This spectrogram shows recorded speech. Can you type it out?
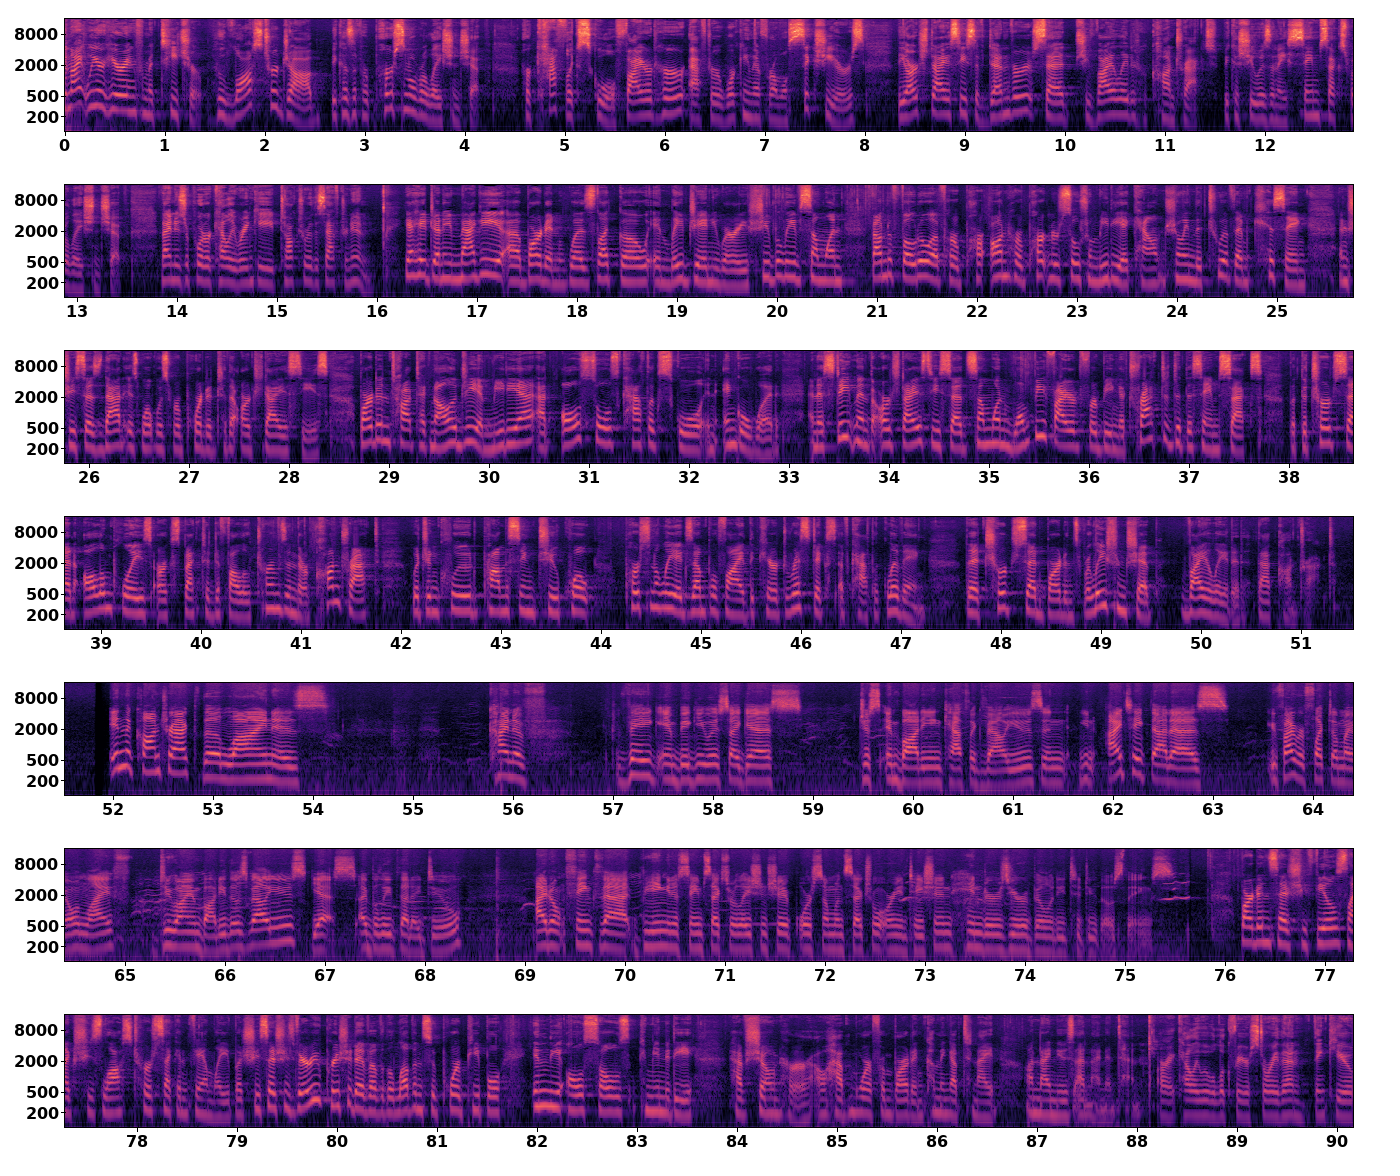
Tonight, we are hearing from a teacher who lost her job because of her personal relationship. Her Catholic school fired her after working there for almost six years. The Archdiocese of Denver said she violated her contract because she was in a same sex relationship. Nine News reporter Kelly Rinke talked to her this afternoon. Yeah, hey, Jenny. Maggie uh, Barton was let go in late January. She believes someone found a photo of her on her partner's social media account showing the two of them kissing, and she says that is what was reported to the Archdiocese. Barton taught technology media at All Souls Catholic School in Englewood. In a statement, the Archdiocese said someone won't be fired for being attracted to the same sex, but the church said all employees are expected to follow terms in their contract, which include promising to, quote, personally exemplify the characteristics of Catholic living. The church said Barton's relationship violated that contract. In the contract, the line is kind of vague, ambiguous, I guess, just embodying Catholic values. And you know, I take that as if I reflect on my own life, do I embody those values? Yes, I believe that I do. I don't think that being in a same-sex relationship or someone's sexual orientation hinders your ability to do those things. Barton says she feels like she's lost her second family, but she says she's very appreciative of the love and support people in the All Souls community have shown her. I'll have more from Barton coming up tonight on 9 News at 9 and 10. All right, Kelly, we will look for your story then. Thank you.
